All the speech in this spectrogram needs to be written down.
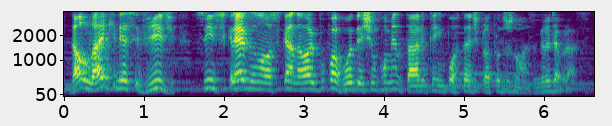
Dá um like nesse vídeo, se inscreve no nosso canal e, por favor, deixe um comentário que é importante para todos nós. Um grande abraço.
